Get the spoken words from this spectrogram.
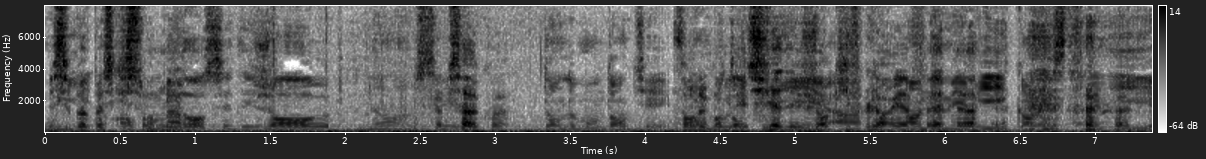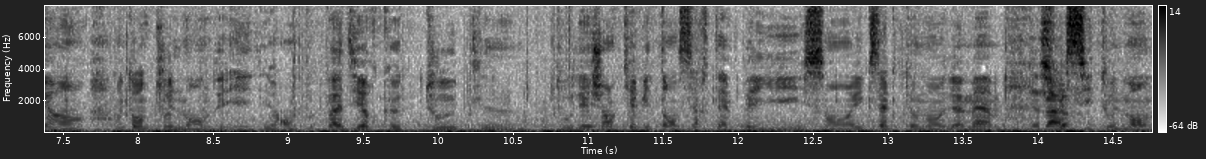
Mais c'est oui, pas parce qu'ils on sont migrants, c'est des gens euh, Non, comme c'est ça, quoi. dans le monde entier. Dans le monde entier, il y a des gens qui en- veulent rien en faire. Amérique, en Australie, en- dans tout le monde. Et on ne peut pas dire que tous les gens qui habitent dans certains pays sont exactement le même. Bah, si tout le monde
